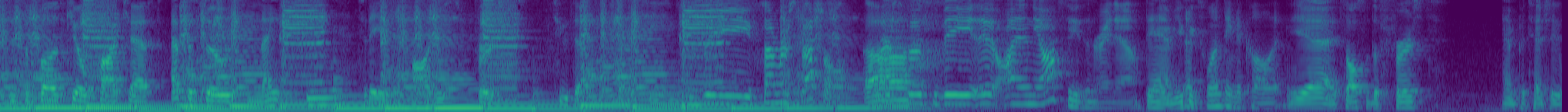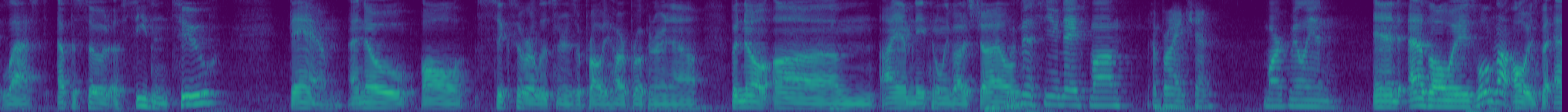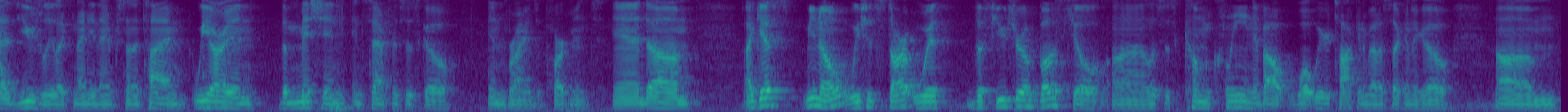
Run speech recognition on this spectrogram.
This is the Buzzkill Podcast, episode 19. Today is August 1st, 2017. This is the summer special. Uh, We're supposed to be uh, in the off season right now. Damn, you could. That's one thing to call it. Yeah, it's also the first and potentially last episode of season two. Damn, I know all six of our listeners are probably heartbroken right now. But no, um, I am Nathan Olivarez We Giles. miss you, Nate's mom, I'm Brian Chen. Mark Milian. And as always, well, not always, but as usually, like 99% of the time, we are in the mission in San Francisco in Brian's apartment. And um, I guess, you know, we should start with the future of Buzzkill. Uh, let's just come clean about what we were talking about a second ago. Um,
